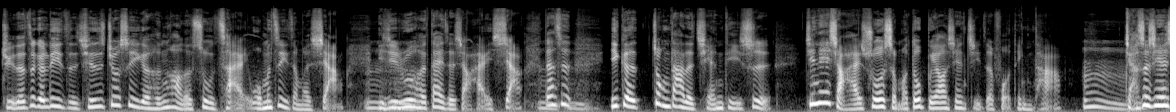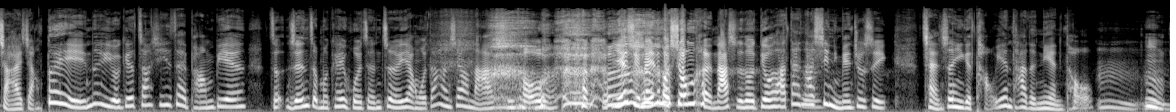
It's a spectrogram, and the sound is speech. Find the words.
举的这个例子，其实就是一个很好的素材，我们自己怎么想，以及如何带着小孩想。但是一个重大的前提是，今天小孩说什么都不要先急着否定他。嗯，假设今天小孩讲，对，那有一个张西在旁边，怎人怎么可以活成这样？我当然是要拿石头，也许没那么凶狠，拿石头丢他，但他心里面就是产生一个讨厌他的念头。嗯嗯。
